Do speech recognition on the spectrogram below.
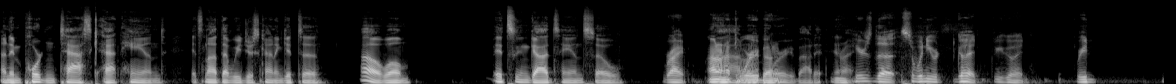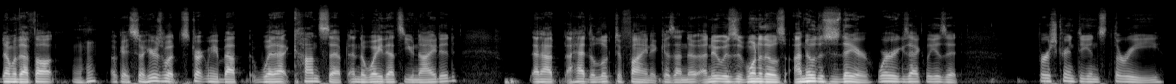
an important task at hand it's not that we just kind of get to oh well it's in god's hands so Right. I don't have to worry about worry it. about it Yeah. right Here's the so when you were go ahead, you go ahead. Read done with that thought. Mhm. Okay, so here's what struck me about with that concept and the way that's united. And I, I had to look to find it because I know I knew it was one of those. I know this is there. Where exactly is it? First Corinthians three,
